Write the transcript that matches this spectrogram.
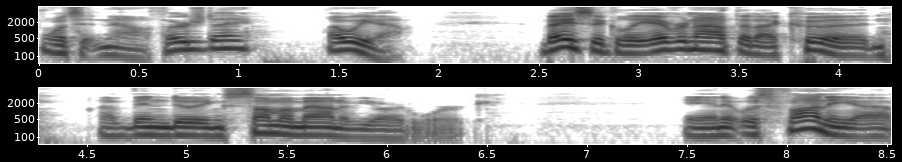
what's it now, Thursday? Oh, yeah. Basically, every night that I could, I've been doing some amount of yard work. And it was funny. I,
